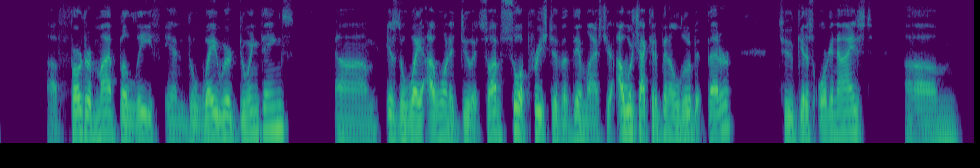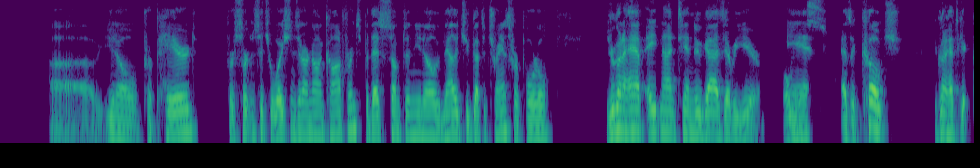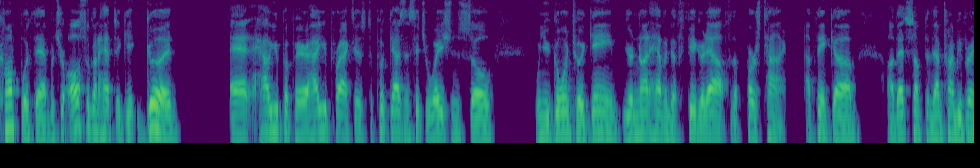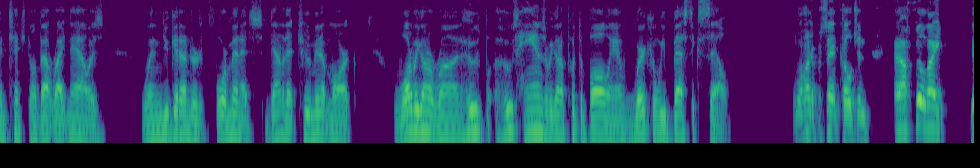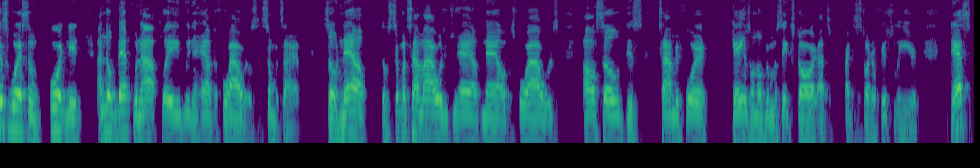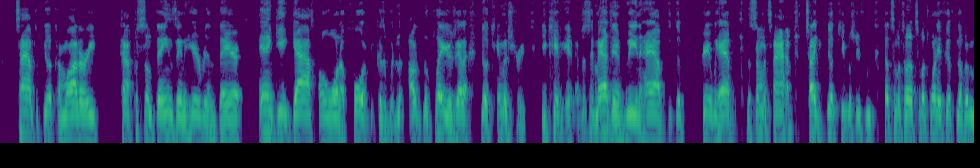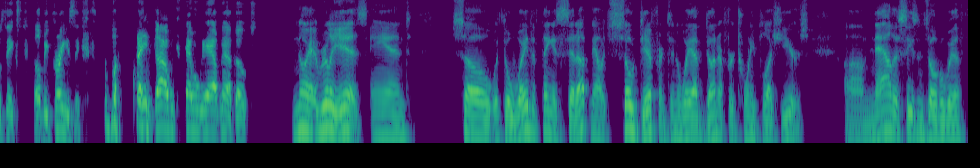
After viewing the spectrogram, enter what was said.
uh, further my belief in the way we're doing things um, is the way I want to do it. So I'm so appreciative of them last year. I wish I could have been a little bit better to get us organized, um, uh, you know, prepared for certain situations in our non-conference, but that's something you know. Now that you've got the transfer portal, you're going to have eight, nine, ten new guys every year. Oh, and yes. as a coach, you're going to have to get comfortable with that, but you're also going to have to get good at how you prepare, how you practice to put guys in situations so when you go into a game, you're not having to figure it out for the first time. I think um, uh, that's something that I'm trying to be very intentional about right now. Is when you get under four minutes down to that two minute mark, what are we going to run? Whose whose hands are we going to put the ball in? Where can we best excel? 100% coaching. And I feel like this is where it's important. I know back when I played, we didn't have the four hours in summertime. So now the summertime hours that you have now, those four hours, also this time before games on November 6th start, after practice start officially here, that's time to build camaraderie, kind of put some things in here and there and get guys on one accord because with all the new players got to build chemistry. You can't just imagine if we didn't have the period we have in the summertime trying to build chemistry from September 25th, November 6th. That'll be crazy. But thank God we have what we have now, coach. No, it really is. And so with the way the thing is set up now, it's so different than the way I've done it for 20 plus years. Um, now the season's over with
